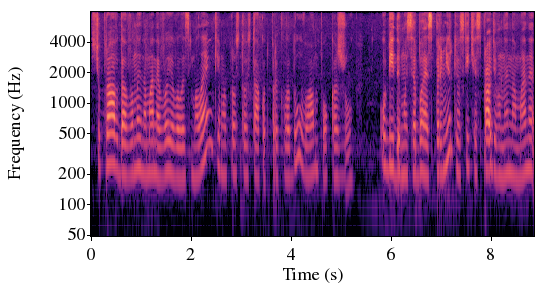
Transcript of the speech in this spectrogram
Щоправда, вони на мене виявились маленькими, просто ось так от прикладу, вам покажу. Обійдемося без примірки, оскільки справді вони на мене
